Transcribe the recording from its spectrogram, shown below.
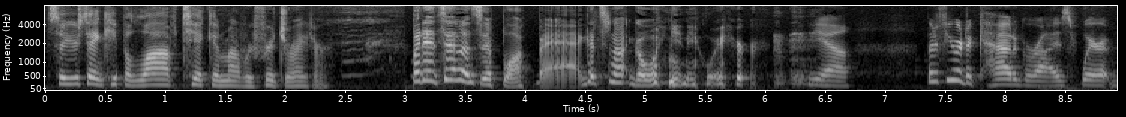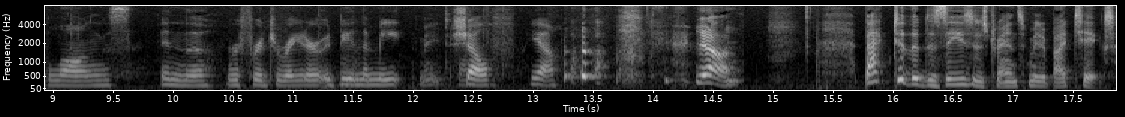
So you're saying keep a live tick in my refrigerator? But it's in a Ziploc bag, it's not going anywhere. Yeah. But if you were to categorize where it belongs in the refrigerator, it would be in the mm. meat, shelf. Yeah. Yeah. Back to the diseases transmitted by ticks.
